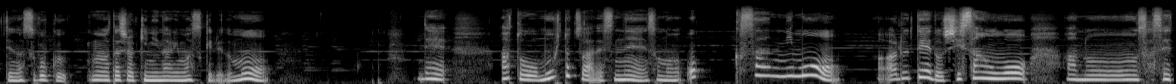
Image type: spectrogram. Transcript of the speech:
っていうのはすごく私は気になりますけれども。で、あともう一つはですね、その奥さんにもある程度資産を、あのさせ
